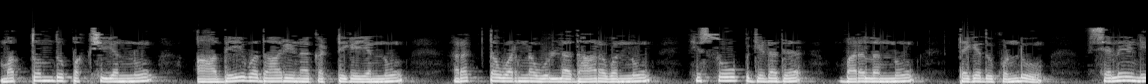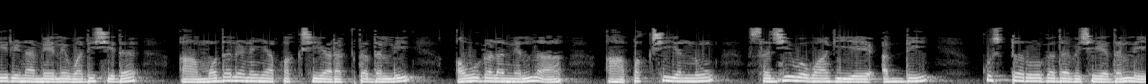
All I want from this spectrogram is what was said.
ಮತ್ತೊಂದು ಪಕ್ಷಿಯನ್ನು, ಆ ದೇವದಾರಿನ ಕಟ್ಟಿಗೆಯನ್ನು, ರಕ್ತವರ್ಣವುಳ್ಳ ದಾರವನ್ನು, ಹಿಸ್ಸೋಪ್ ಗಿಡದ ಬರಲನ್ನು ತೆಗೆದುಕೊಂಡು ಸೆಲೆ ನೀರಿನ ಮೇಲೆ ವಧಿಸಿದ ಆ ಮೊದಲನೆಯ ಪಕ್ಷಿಯ ರಕ್ತದಲ್ಲಿ ಅವುಗಳನ್ನೆಲ್ಲ ಆ ಪಕ್ಷಿಯನ್ನು ಸಜೀವವಾಗಿಯೇ ಅದ್ದಿ ಕುಷ್ಠರೋಗದ ವಿಷಯದಲ್ಲಿ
